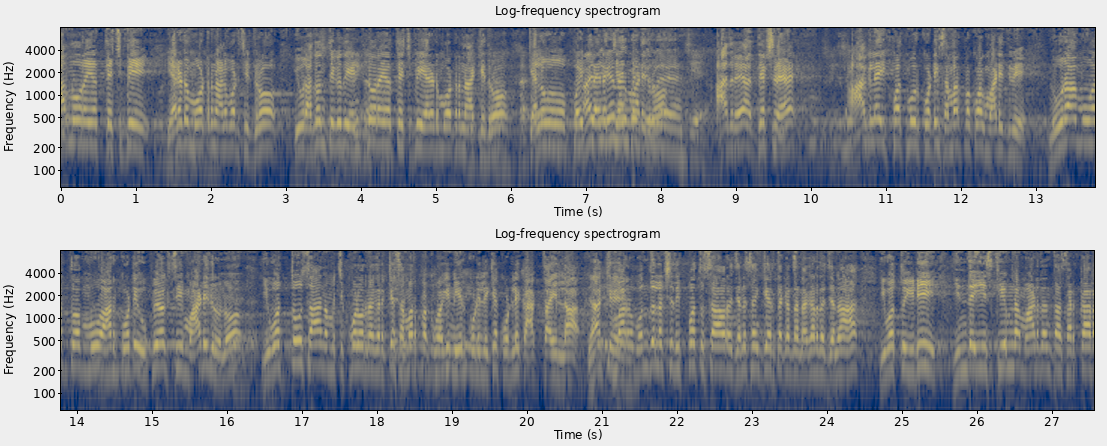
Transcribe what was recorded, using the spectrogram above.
ಆರ್ನೂರ ಐವತ್ತು ಎಚ್ ಬಿ ಎರಡು ಮೋಟರ್ನ ಅಳವಡಿಸಿದ್ರು. ಇವ್ರು ಅದೊಂದು ತೆಗೆದು ಎಂಟುನೂರ ಐವತ್ತು ಎಚ್ ಬಿ ಎರಡು ಮೋಟರ್ನ ಹಾಕಿದ್ರು. ಕೆಲವು ಪೈಪ್ ಲೈನ್ ಚೇಂಜ್ ಮಾಡಿದ್ರು? ಆದ್ರೆ ಅಧ್ಯಕ್ಷರೇ ಆಗ್ಲೇ ಇಪ್ಪತ್ಮೂರು ಕೋಟಿ ಸಮರ್ಪಕವಾಗಿ ಮಾಡಿದ್ವಿ. ನೂರ ಮೂವತ್ತು ಆರು ಕೋಟಿ ಉಪಯೋಗಿಸಿ ಮಾಡಿದ್ರು ಇವತ್ತು ಸಹ ನಮ್ಮ ಚಿಕ್ಕಮಗಳೂರು ನಗರಕ್ಕೆ ಸಮರ್ಪಕವಾಗಿ ನೀರು ಕುಡಿಲಿಕ್ಕೆ ಕೊಡ್ಲಿಕ್ಕೆ ಆಗ್ತಾ ಇಲ್ಲ? ಸುಮಾರು ಒಂದು ಲಕ್ಷದ ಇಪ್ಪತ್ತು ಸಾವಿರ ಜನಸಂಖ್ಯೆ ಇರ್ತಕ್ಕಂಥ ನಗರದ ಜನ ಇವತ್ತು ಇಡೀ ಹಿಂದೆ ಈ ಸ್ಕೀಮ್ನ ಮಾಡಿದಂತ ಸರ್ಕಾರ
